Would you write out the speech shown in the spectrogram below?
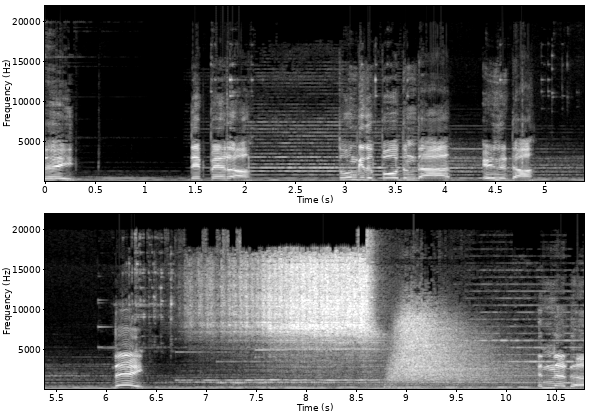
டேய் டேய் பேரா தூங்கிது போதும்டா எழுந்துடா. டேய். என்னடா?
